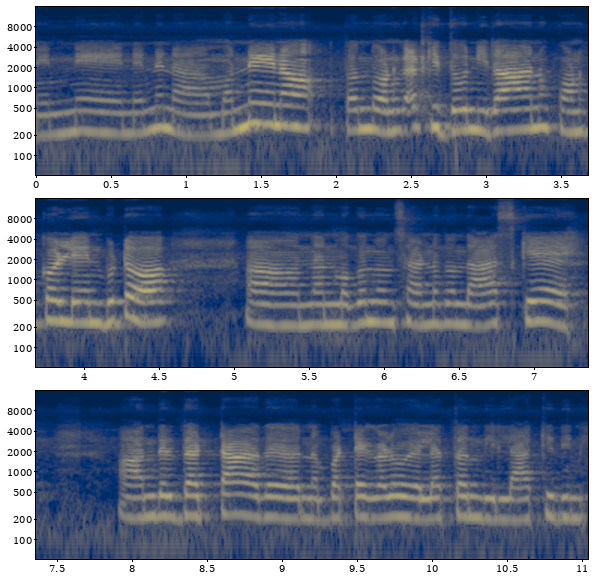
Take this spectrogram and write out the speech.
ನಿನ್ನೆ ನಿನ್ನೆ ನಾ, ಮೊನ್ನೆ ಏನೋ ತಂದು ಒಣಗಾಕಿದ್ದು, ನಿಧಾನಕ್ಕೆ ಒಣ್ಕೊಳ್ಳಿ ಅಂದ್ಬಿಟ್ಟು ನನ್ನ ಮಗನೊಂದು ಸಣ್ಣದೊಂದು ಹಾಸಿಗೆ, ಅಂದರೆ ದಟ್ಟ ಅದು ಬಟ್ಟೆಗಳು ಎಲ್ಲ ತಂದು ಇಲ್ಲಿ ಹಾಕಿದ್ದೀನಿ.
